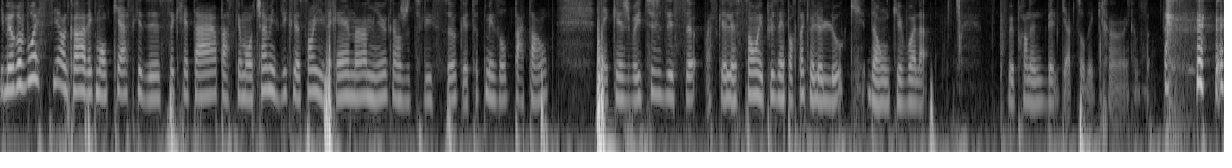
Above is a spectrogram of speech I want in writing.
Et me revoici encore avec mon casque de secrétaire parce que mon chum il dit que le son est vraiment mieux quand j'utilise ça que toutes mes autres patentes. Fait que je vais utiliser ça parce que le son est plus important que le look. Donc voilà. Pouvez prendre une belle capture d'écran comme ça.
